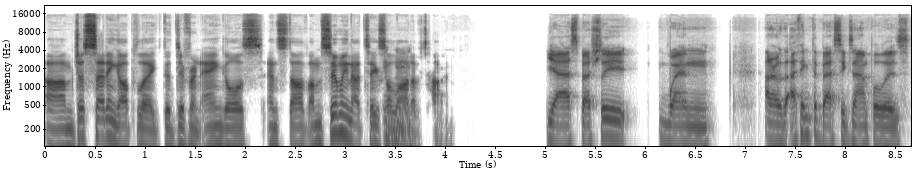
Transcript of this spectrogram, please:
um just setting up like the different angles and stuff i'm assuming that takes a lot of time Yeah, especially when I don't know. I think the best example is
